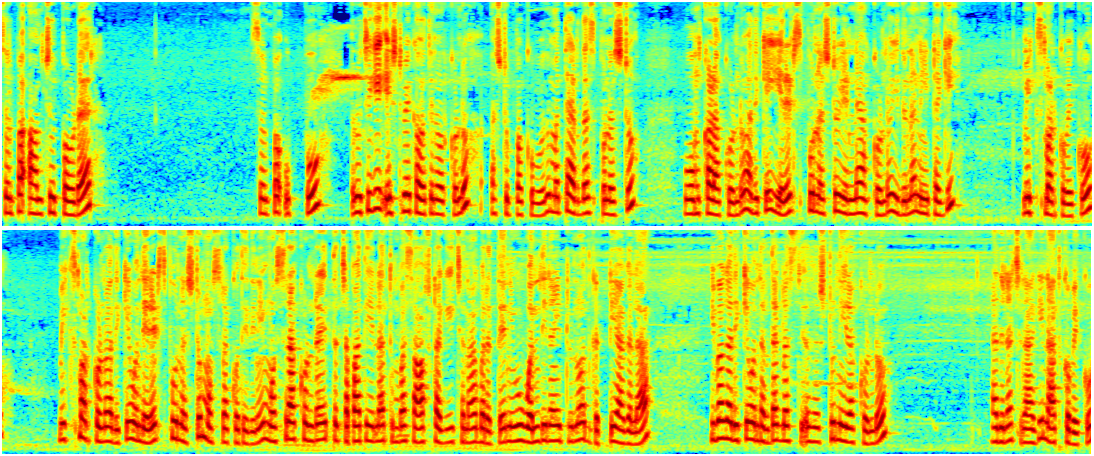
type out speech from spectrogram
ಸ್ವಲ್ಪ ಆಮ್ಚೂರ್ ಪೌಡರ್, ಸ್ವಲ್ಪ ಉಪ್ಪು. ರುಚಿಗೆ ಎಷ್ಟು ಬೇಕಾಗುತ್ತೆ ನೋಡಿಕೊಂಡು ಅಷ್ಟು ಉಪ್ಪು ಹಾಕ್ಕೋಬೋದು. ಮತ್ತು ಅರ್ಧ ಸ್ಪೂನಷ್ಟು ಓಂಕಾಳು ಹಾಕ್ಕೊಂಡು, ಅದಕ್ಕೆ ಎರಡು ಸ್ಪೂನಷ್ಟು ಎಣ್ಣೆ ಹಾಕ್ಕೊಂಡು ಇದನ್ನು ನೀಟಾಗಿ ಮಿಕ್ಸ್ ಮಾಡ್ಕೋಬೇಕು. ಮಿಕ್ಸ್ ಮಾಡಿಕೊಂಡು ಅದಕ್ಕೆ ಒಂದು ಎರಡು ಸ್ಪೂನಷ್ಟು ಮೊಸರು ಹಾಕ್ಕೋತಿದ್ದೀನಿ ಮೊಸರು ಹಾಕ್ಕೊಂಡ್ರೆ ಚಪಾತಿ ಎಲ್ಲ ತುಂಬ ಸಾಫ್ಟಾಗಿ ಚೆನ್ನಾಗಿ ಬರುತ್ತೆ. ನೀವು ಒಂದಿನ ಇಟ್ಟರು ಅದು ಗಟ್ಟಿ ಆಗಲ್ಲ. ಇವಾಗ ಅದಕ್ಕೆ ಒಂದು ಅರ್ಧ ಗ್ಲಾಸ್ ಅಷ್ಟು ನೀರು ಹಾಕ್ಕೊಂಡು ಅದನ್ನು ಚೆನ್ನಾಗಿ ನಾದ್ಕೋಬೇಕು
